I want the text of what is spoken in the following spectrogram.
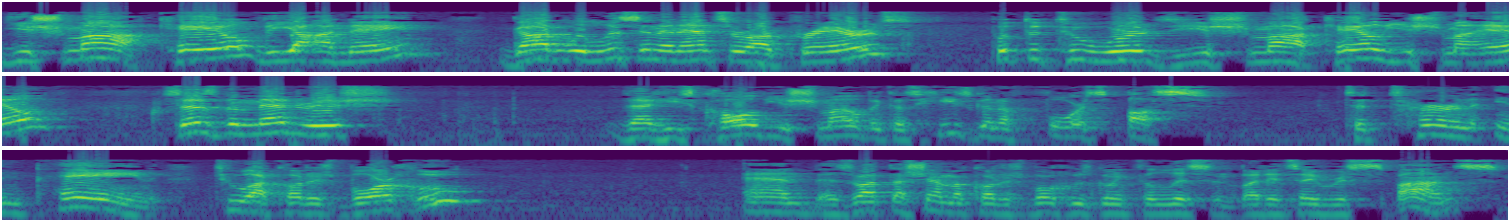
Yishma Kale, V'ya'anem, God will listen and answer our prayers. Put the two words Yishma Kale, Yishmael. Says the Medrash that he's called Yishmael because he's going to force us to turn in pain to HaKadosh Baruch Hu. And Bezrat Hashem, HaKadosh Baruch Hu is going to listen. But it's a response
